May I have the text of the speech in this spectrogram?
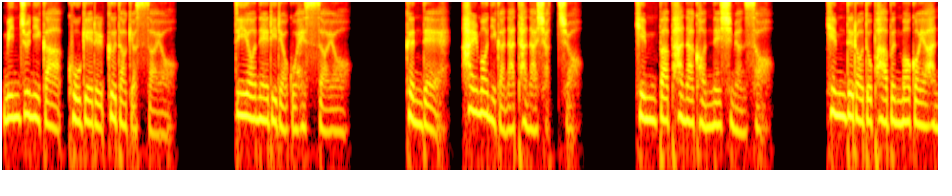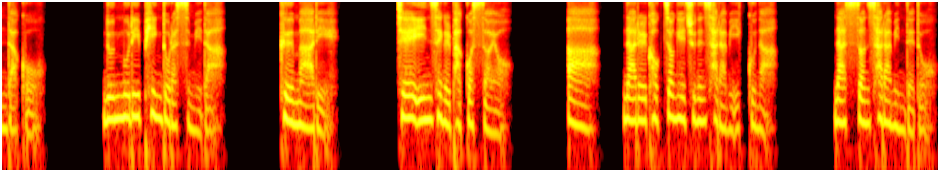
민준이가 고개를 끄덕였어요. 뛰어내리려고 했어요. 근데 할머니가 나타나셨죠. 김밥 하나 건네시면서 힘들어도 밥은 먹어야 한다고 눈물이 핑 돌았습니다. 그 말이 제 인생을 바꿨어요. 아, 나를 걱정해주는 사람이 있구나. 낯선 사람인데도.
